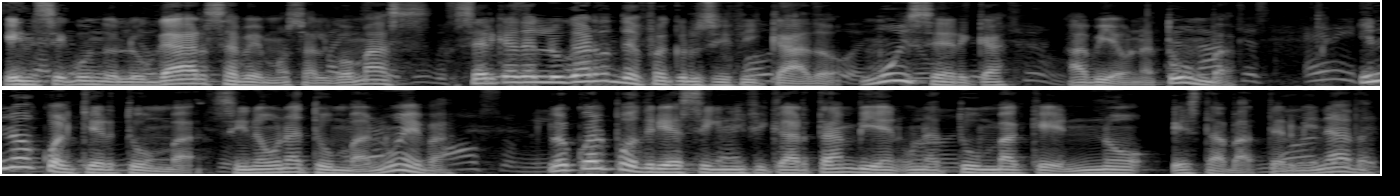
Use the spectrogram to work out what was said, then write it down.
En segundo lugar, sabemos algo más. Cerca del lugar donde fue crucificado, muy cerca, había una tumba. Y no cualquier tumba, sino una tumba nueva, lo cual podría significar también una tumba que no estaba terminada,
